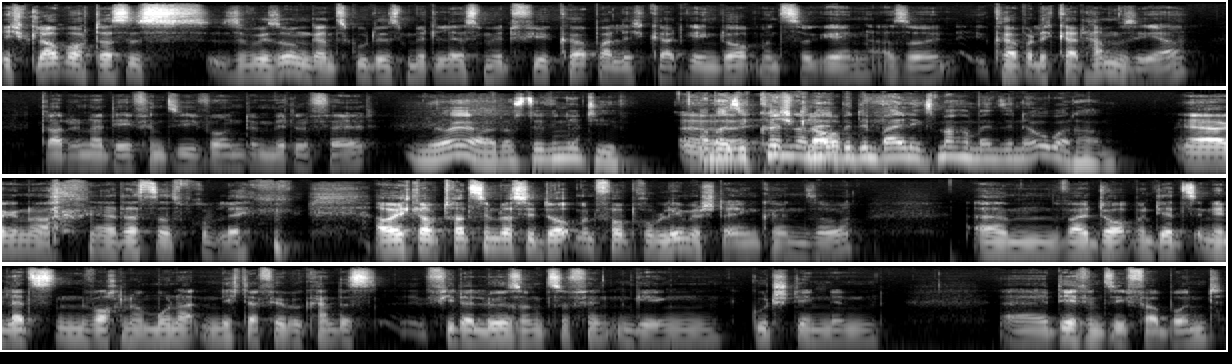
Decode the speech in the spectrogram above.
Ich glaube auch, dass es sowieso ein ganz gutes Mittel ist, mit viel Körperlichkeit gegen Dortmund zu gehen. Also Körperlichkeit haben sie ja, gerade in der Defensive und im Mittelfeld. Ja, ja, das definitiv. Äh, Aber sie können dann glaub, halt mit dem Ball nichts machen, wenn sie ihn erobert haben. Ja, genau. Ja, das ist das Problem. Aber ich glaube trotzdem, dass sie Dortmund vor Probleme stellen können, so. Ähm, weil Dortmund jetzt in den letzten Wochen und Monaten nicht dafür bekannt ist, viele Lösungen zu finden gegen gut stehenden äh, Defensivverbund.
